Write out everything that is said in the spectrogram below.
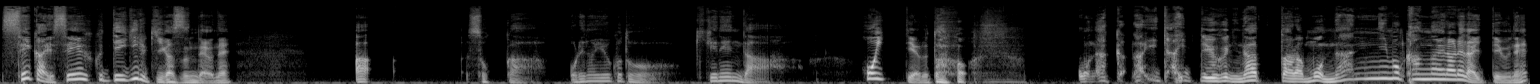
世界征服できる気がすんだよね。あ、そっか、俺の言うことを聞けねえんだ。ほいってやると、お腹が痛いっていう風になったらもう何にも考えられないっていうね。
